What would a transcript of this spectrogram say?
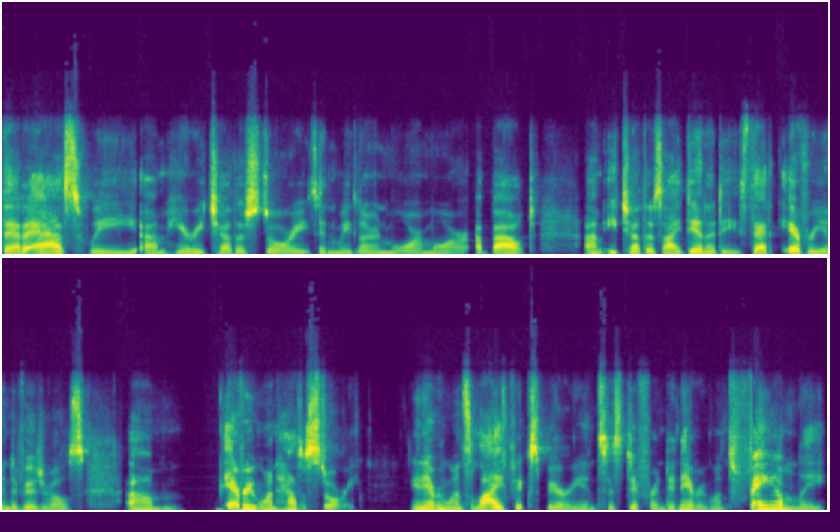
that as we um, hear each other's stories and we learn more and more about um, each other's identities, that every individual's, um, everyone has a story. And mm-hmm. everyone's life experience is different and everyone's family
